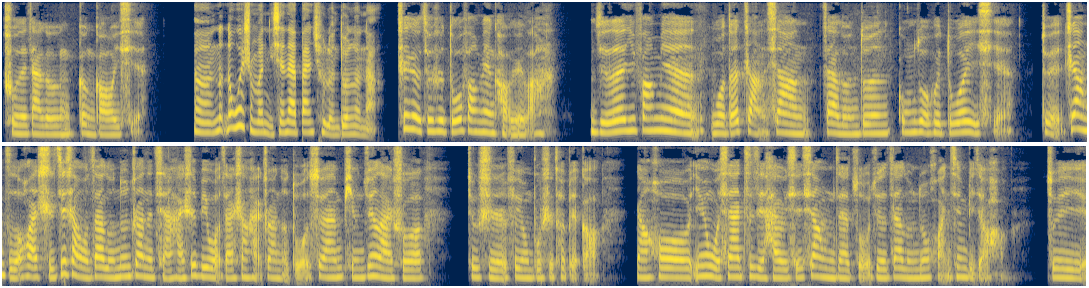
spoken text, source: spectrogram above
出的价格更更高一些。嗯，那那为什么你现在搬去伦敦了呢？这个就是多方面考虑吧。我觉得一方面我的长相在伦敦工作会多一些，对这样子的话，实际上我在伦敦赚的钱还是比我在上海赚的多。虽然平均来说就是费用不是特别高，然后因为我现在自己还有一些项目在做，我觉得在伦敦环境比较好，所以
